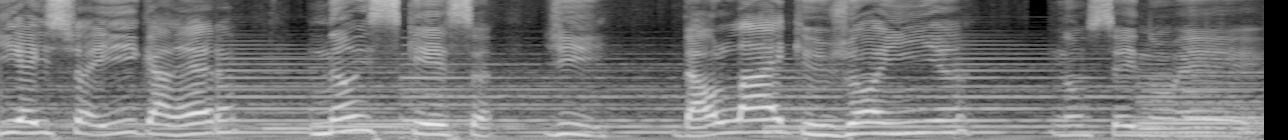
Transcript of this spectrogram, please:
E é isso aí, galera. Não esqueça de dar o like, o joinha. Não sei, não é.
